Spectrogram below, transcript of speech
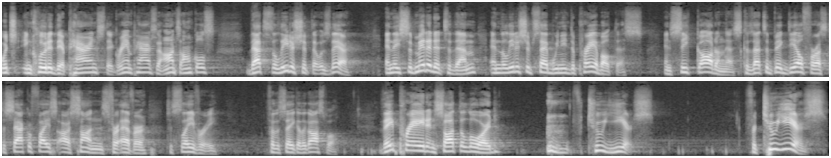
which included their parents, their grandparents, their aunts, uncles. That's the leadership that was there. And they submitted it to them, and the leadership said, We need to pray about this and seek God on this, because that's a big deal for us to sacrifice our sons forever to slavery for the sake of the gospel. They prayed and sought the Lord for two years. For two years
